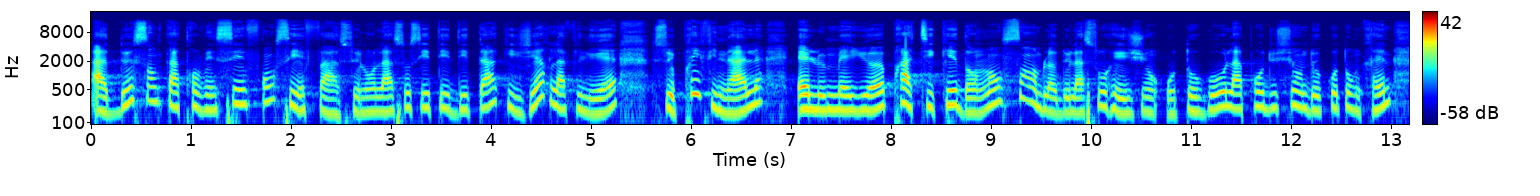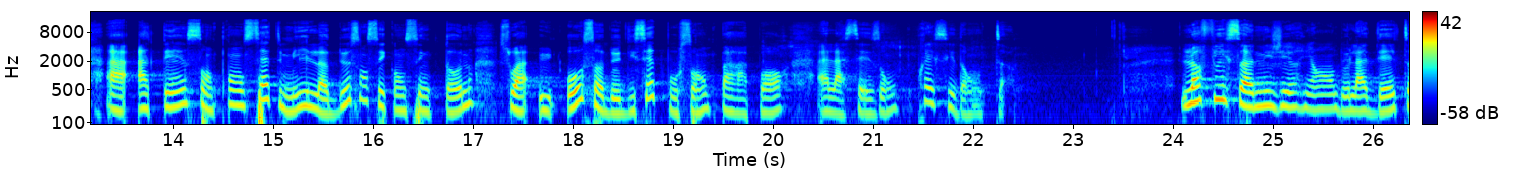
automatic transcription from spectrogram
à 280 85 francs CFA. Selon la société d'État qui gère la filière, ce prix final est le meilleur pratiqué dans l'ensemble de la sous-région. Au Togo, la production de coton-graine a atteint 137 255 tonnes, soit une hausse de 17% par rapport à la saison précédente. L'Office nigérian de la dette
